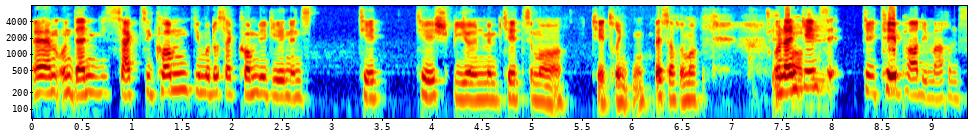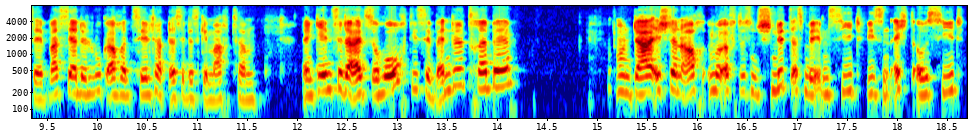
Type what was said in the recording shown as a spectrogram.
Ähm, und dann sagt sie, komm, die Mutter sagt, komm, wir gehen ins Tee, Tee spielen, mit dem Teezimmer Tee trinken, besser auch immer. Und dann gehen sie, die Teeparty machen sie, was ja der Luke auch erzählt hat, dass sie das gemacht haben. Dann gehen sie da also hoch, diese Wendeltreppe. Und da ist dann auch immer öfters ein Schnitt, dass man eben sieht, wie es in echt aussieht.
